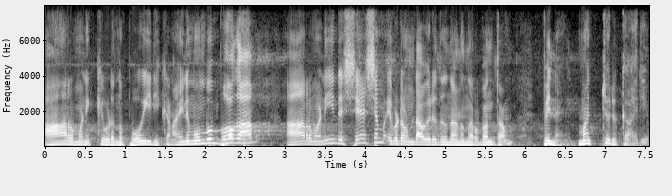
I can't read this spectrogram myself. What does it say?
ആറ് മണിക്ക് ഇവിടെ നിന്ന് പോയിരിക്കണം. അതിന് മുമ്പും പോകാം. ആറ് മണീന്റെ ശേഷം ഇവിടെ ഉണ്ടാവരുത് എന്നാണ് നിർബന്ധം. പിന്നെ മറ്റൊരു കാര്യം.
